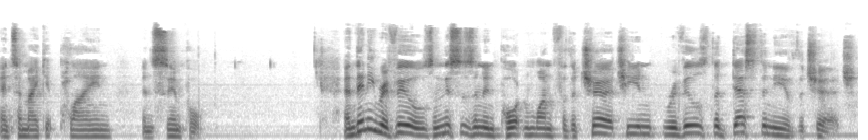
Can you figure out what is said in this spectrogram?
and to make it plain and simple. And then he reveals, and this is an important one for the church, he reveals the destiny of the church.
